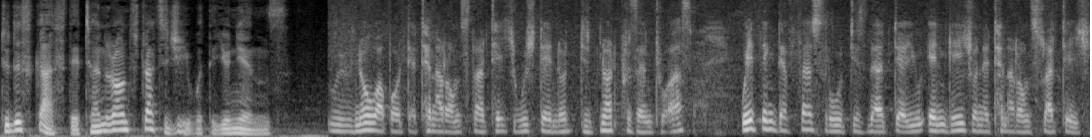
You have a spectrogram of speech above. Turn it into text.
to discuss their turnaround strategy with the unions. We know about the turnaround strategy, which they not, did not present to us. We think the first route is that uh, you engage on a turnaround strategy.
